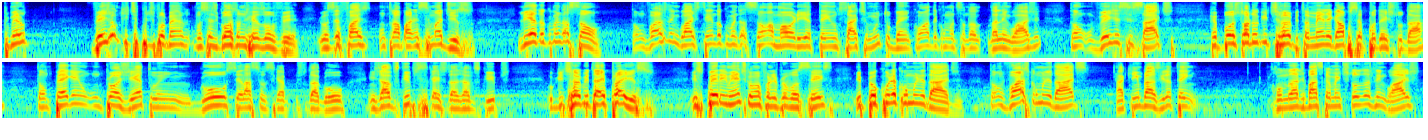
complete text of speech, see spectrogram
primeiro, vejam que tipo de problema vocês gostam de resolver. E você faz um trabalho em cima disso. Leia a documentação. Então, várias linguagens têm documentação, a maioria tem um site muito bem com a documentação da, da linguagem. Então, veja esse site. Repositório do GitHub também é legal para você poder estudar. Então, peguem um projeto em Go, sei lá se você quer estudar Go, em JavaScript, se você quer estudar JavaScript. O GitHub está aí para isso. Experimente, como eu falei para vocês, e procure a comunidade. Então, várias comunidades. Aqui em Brasília tem comunidade basicamente todas as linguagens.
